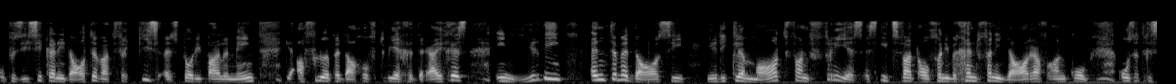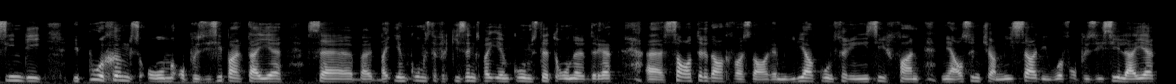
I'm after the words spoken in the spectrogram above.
oppositiekandidaate wat verkies is tot die parlement die afgelope dag of twee gedreig is en hierdie intimidasie, hierdie klimaat van vrees is iets wat al van die begin van die jaar af aankom. Ons het gesien die die pogings om oppositiepartye se byeenkomste, by verkiesingsbyeenkomste te onderdruk. Uh Saterdag was daar 'n media konferensie van Nelson Chamisa, die hoofoppositieleier,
